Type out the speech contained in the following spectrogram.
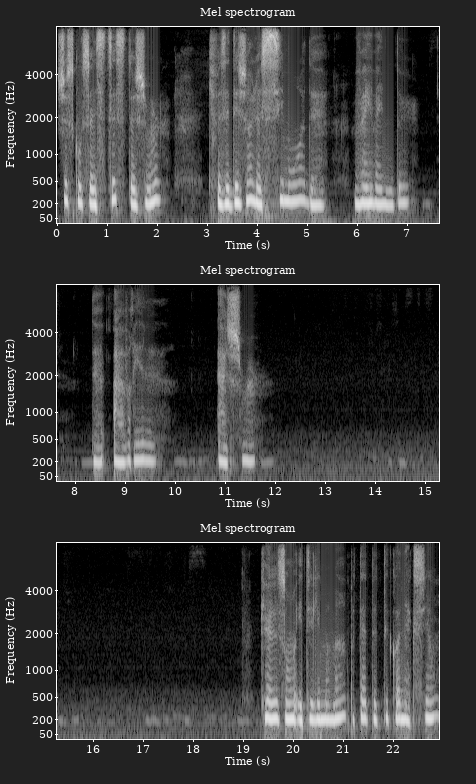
jusqu'au solstice de juin qui faisait déjà le six mois de 2022 de avril à juin. Quels ont été les moments peut-être de déconnexion,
